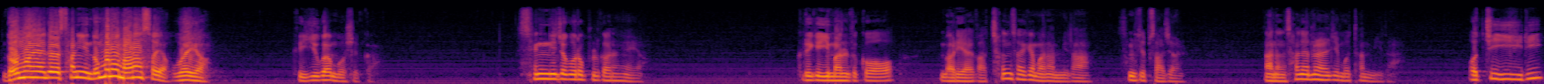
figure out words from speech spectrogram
넘어야 될 산이 너무나 많았어요. 왜요? 그 이유가 무엇일까? 생리적으로 불가능해요. 그러게 이 말을 듣고 마리아가 천사에게 말합니다. 34절. 나는 사녀를 알지 못합니다. 어찌 이 일이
